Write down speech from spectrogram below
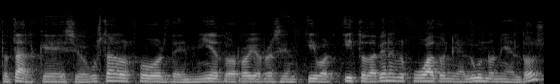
Total, que si os gustan los juegos de miedo, rollo Resident Evil y todavía no habéis jugado ni al 1 ni al 2,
